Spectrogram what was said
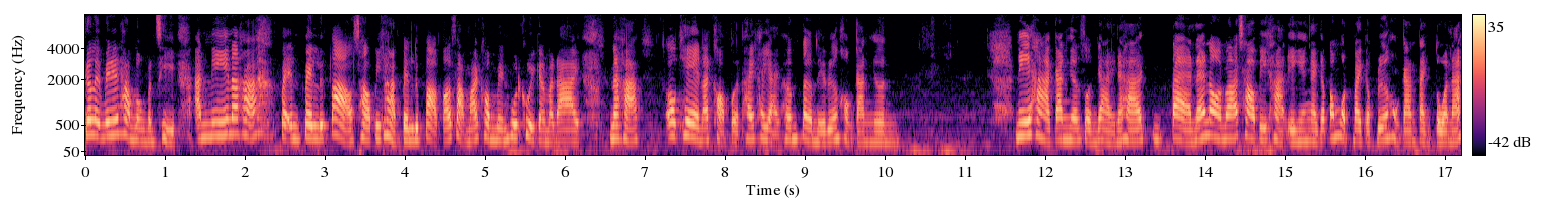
ก็เลยไม่ได้ทำลงบัญชี อันนี้นะคะเป็นเป็นหรือเปล่าชาวปีขานเป็นหรือเปล่าก็สามารถคอมเมนต์พูดคุยกันมาได้นะคะ โอเคนัดขอเปิดไพ่ขยายเพิ่มเติมในเรื่องของการเงิน นี่ค่ะการเงินส่วนใหญ่นะคะ แต่แน่นอนว่าชาวปีขานเองยังไงก็ต้องหมดไปกับเรื่องของการแต่งตัวนะ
